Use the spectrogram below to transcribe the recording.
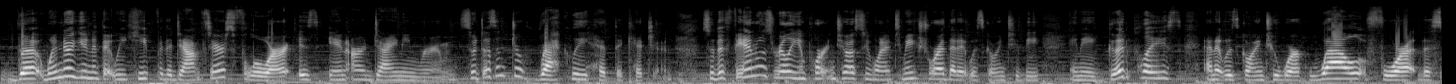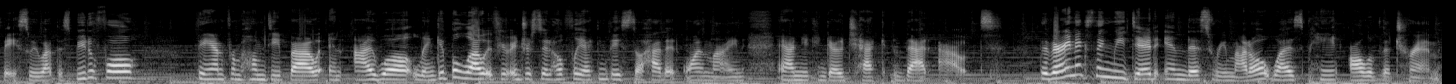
the window unit that we keep for the downstairs floor is in our dining room, so it doesn't directly hit the kitchen. So the fan was really important to us. We wanted to make sure that it was going to be in a good place and it was going to work well for the space. So we got this beautiful fan from Home Depot and I will link it below if you're interested. Hopefully I think they still have it online and you can go check that out. The very next thing we did in this remodel was paint all of the trim.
